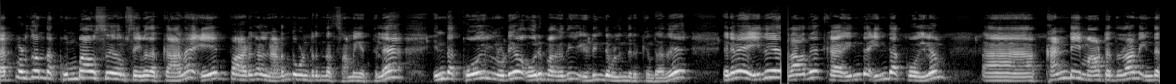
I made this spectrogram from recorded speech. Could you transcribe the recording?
தற்பொழுது அந்த கும்பாபிஷேகம் செய்வதற்கான ஏற்பாடுகள் நடந்து கொண்டிருந்த சமயத்தில் இந்த கோயிலினுடைய ஒரு பகுதி இடிந்து விழுந்திருக்கின்றது. எனவே இது அதாவது க இந்த இந்த கோயிலும் கண்டி மாவட்டத்தில் தான் இந்த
